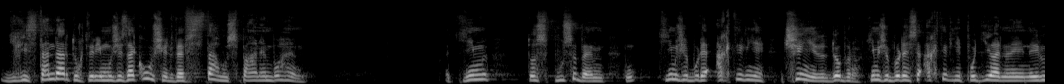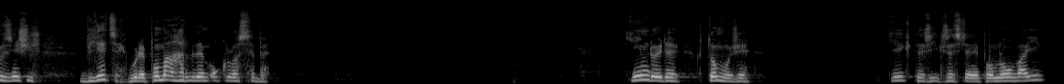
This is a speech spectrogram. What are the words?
Díky standardu, který může zakoušet ve vztahu s Pánem Bohem. A tím to způsobem, tím, že bude aktivně činit dobro, tím, že bude se aktivně podílet na nejrůznějších věcech, bude pomáhat lidem okolo sebe, tím dojde k tomu, že ti, kteří křesťany pomlouvají,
